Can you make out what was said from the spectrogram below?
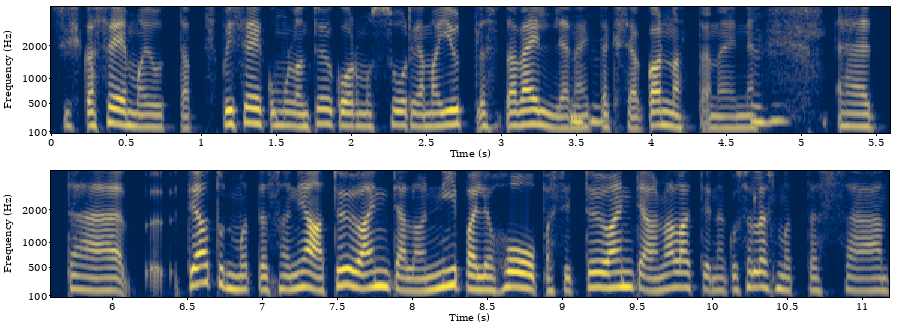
siis ka see mõjutab või see, kui mul on töökoormus suur ja ma ei ütle seda välja mm -hmm. näiteks ja kannatan, on ju. Mhm. et äh, teatud mõttes on jaa, tööandjal on nii palju hoobasid, tööandja on alati nagu selles mõttes äh,,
